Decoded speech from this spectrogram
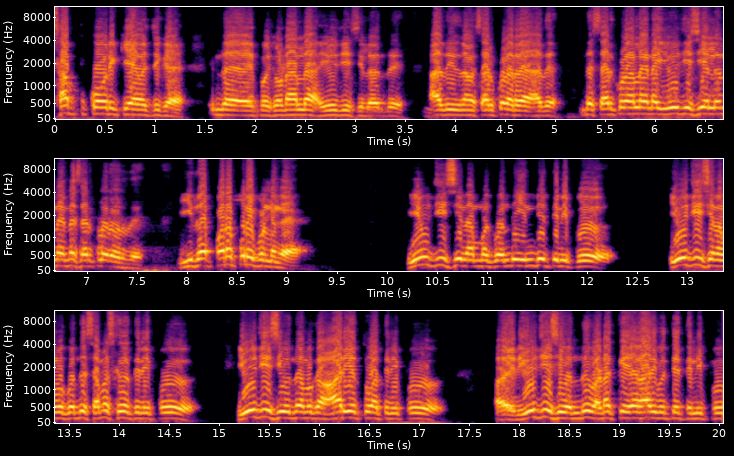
சப் கோரிக்கையா வச்சுக்க. இந்த இப்ப சொன்னால யூஜிசியில வந்து அது நம்ம சர்க்குலர் அது இந்த சர்க்குலர்ல என்ன யூஜிசி இல்லைன்னா என்ன சர்க்குலர் வருது? இதை பரப்புரை பண்ணுங்க. யூஜிசி நமக்கு வந்து இந்தி திணிப்பு. யூஜிசி நமக்கு வந்து சமஸ்கிருத திணிப்பு. யூஜிசி வந்து நமக்கு ஆரியத்துவ திணிப்பு. யூஜிசி வந்து வடக்கு ஏகாதிபத்திய திணிப்பு.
